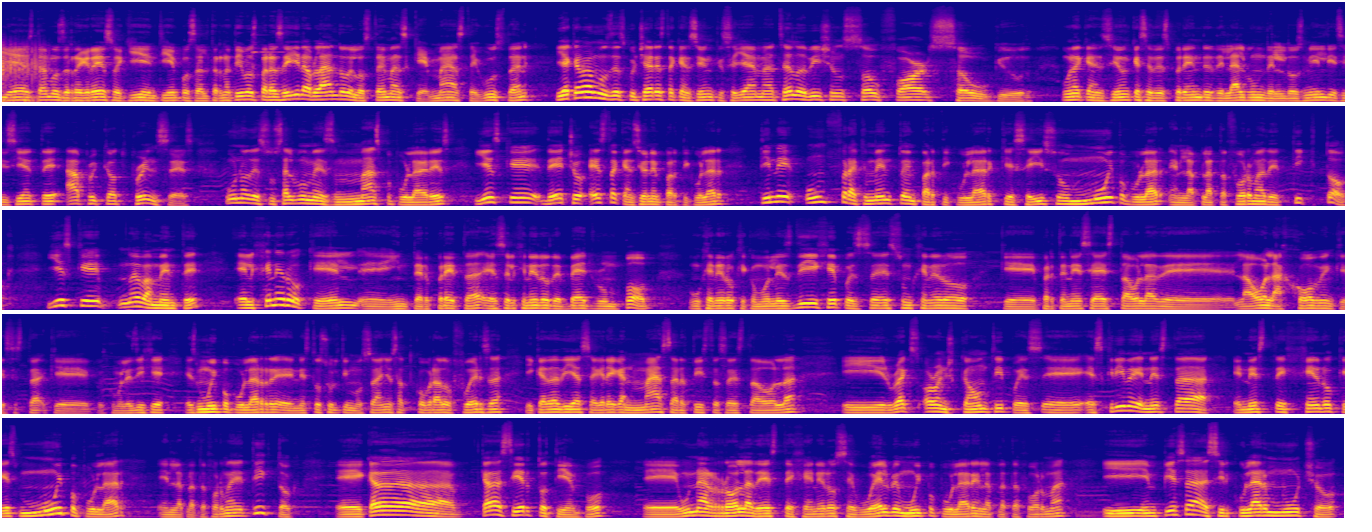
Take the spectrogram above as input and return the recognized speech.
Y ya estamos de regreso aquí en tiempos alternativos para seguir hablando de los temas que más te gustan. Y acabamos de escuchar esta canción que se llama Television So Far So Good. Una canción que se desprende del álbum del 2017 Apricot Princess, uno de sus álbumes más populares. Y es que, de hecho, esta canción en particular tiene un fragmento en particular que se hizo muy popular en la plataforma de TikTok. Y es que, nuevamente, el género que él eh, interpreta es el género de bedroom pop, un género que como les dije, pues es un género que pertenece a esta ola de la ola joven que se está que pues como les dije es muy popular en estos últimos años ha cobrado fuerza y cada día se agregan más artistas a esta ola y Rex Orange County pues eh, escribe en, esta, en este género que es muy popular en la plataforma de TikTok. Eh, cada, cada cierto tiempo eh, una rola de este género se vuelve muy popular en la plataforma y empieza a circular mucho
